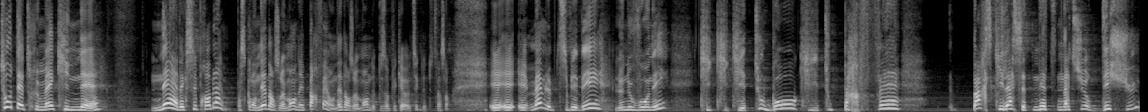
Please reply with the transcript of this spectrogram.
tout être humain qui naît, naît avec ses problèmes, parce qu'on est dans un monde imparfait, on est dans un monde de plus en plus chaotique de toute façon. Et, même le petit bébé, le nouveau-né, qui, qui, est tout beau, qui est tout parfait, parce qu'il a cette nature déchue,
